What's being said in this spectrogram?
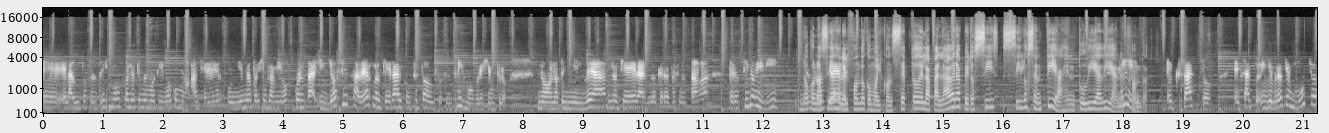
eh, el adultocentrismo fue lo que me motivó como a querer unirme, por ejemplo, a amigos cuenta, y yo sin saber lo que era el concepto de adultocentrismo, por ejemplo. No, no tenía idea de lo que era, lo que representaba, pero sí lo viví. No conocías en el fondo como el concepto de la palabra, pero sí, sí lo sentías en tu día a día, en el fondo. Exacto, exacto. Y yo creo que muchos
